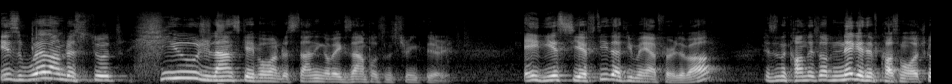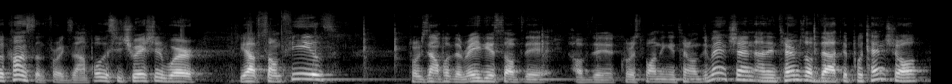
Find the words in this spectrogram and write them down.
is well understood, huge landscape of understanding of examples in string theory. ADS-CFT that you may have heard about is in the context of negative cosmological constant, for example, a situation where you have some fields, for example, the radius of the, of the corresponding internal dimension, and in terms of that, the potential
